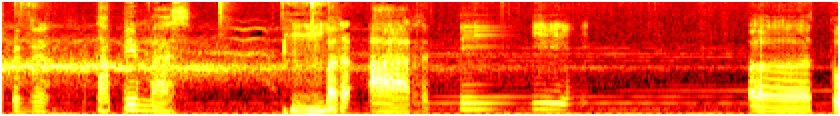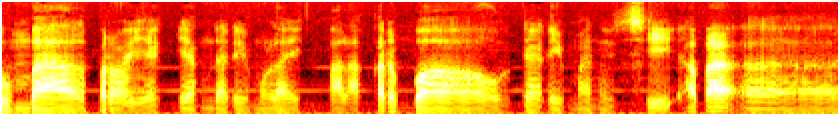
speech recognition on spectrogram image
Bener. Tapi Mas, Hmm. berarti eh, tumbal proyek yang dari mulai kepala kerbau, dari manusia apa eh,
